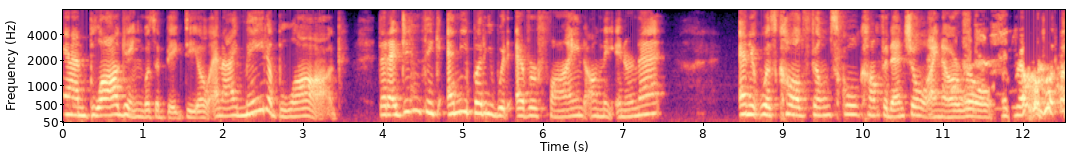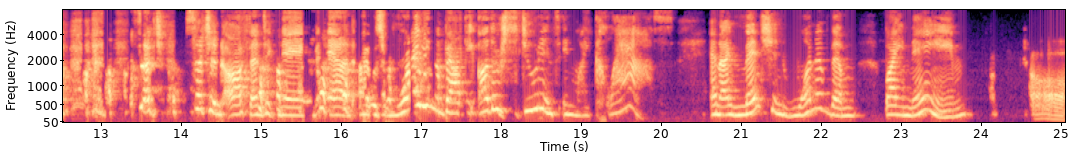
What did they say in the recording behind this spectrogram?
and blogging was a big deal. And I made a blog that I didn't think anybody would ever find on the internet. And it was called Film School Confidential. I know a real, a real such such an authentic name. And I was writing about the other students in my class. And I mentioned one of them by name Oh,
